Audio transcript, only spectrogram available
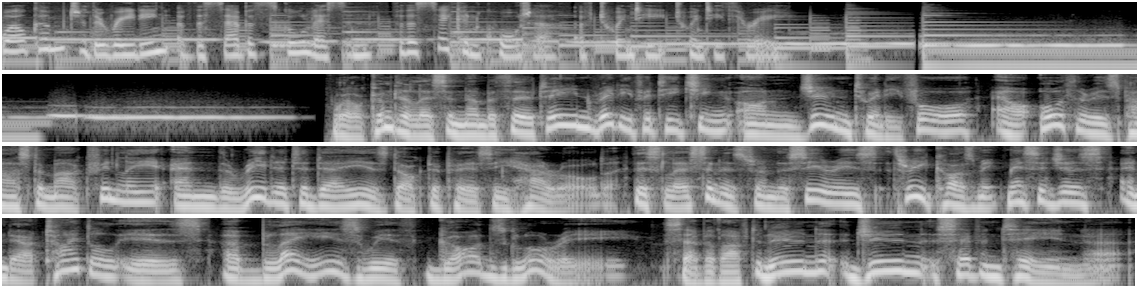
Welcome to the reading of the Sabbath School lesson for the second quarter of 2023. Welcome to lesson number 13, ready for teaching on June 24. Our author is Pastor Mark Finley, and the reader today is Dr. Percy Harrold. This lesson is from the series Three Cosmic Messages, and our title is Ablaze with God's Glory. Sabbath afternoon, June 17.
